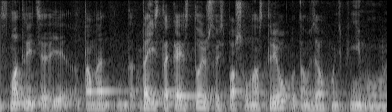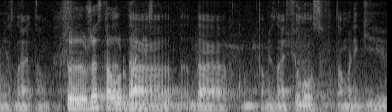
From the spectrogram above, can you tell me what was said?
Ну, смотрите, там да, да, есть такая история, что если пошел на стрелку, там взял какую-нибудь книгу, не знаю, там... То уже стал да, урбанистом. Да, да, какого-нибудь там, не знаю, философа там или ги-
